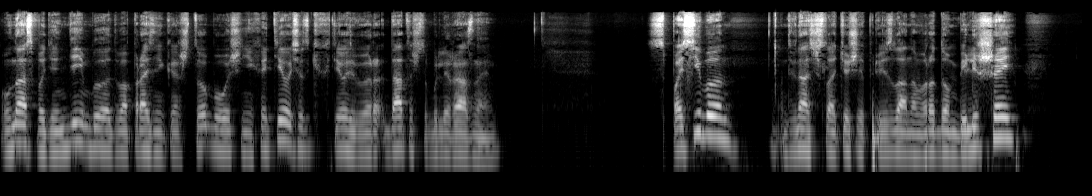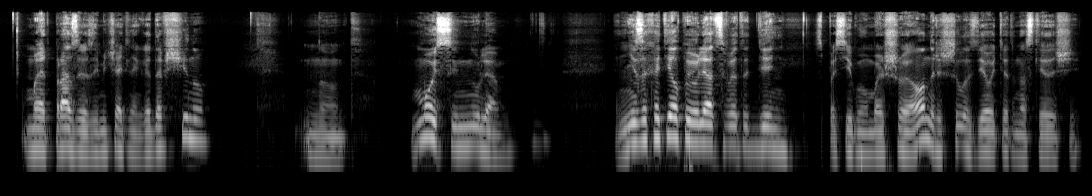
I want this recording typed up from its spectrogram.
у нас в один день было два праздника, чтобы очень не хотелось, все-таки хотелось бы даты, чтобы были разные. Спасибо. 12 числа теща привезла нам в роддом беляшей. Мы отпраздновали замечательную годовщину. Ну, вот. Мой сын Нуля не захотел появляться в этот день. Спасибо ему большое. Он решил сделать это на следующий.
